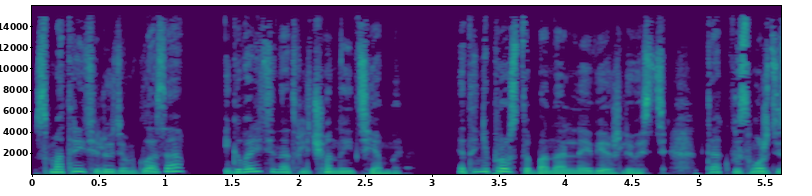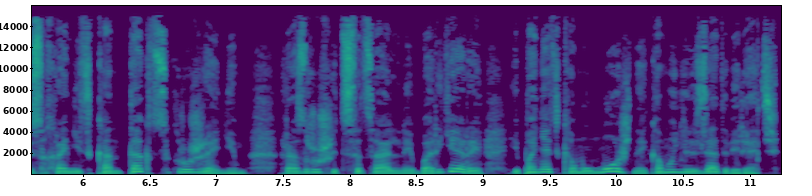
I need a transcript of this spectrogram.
Смотрите людям в глаза и говорите на отвлеченные темы. Это не просто банальная вежливость. Так вы сможете сохранить контакт с окружением, разрушить социальные барьеры и понять, кому можно и кому нельзя доверять.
